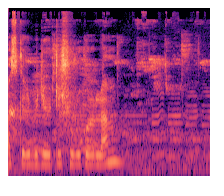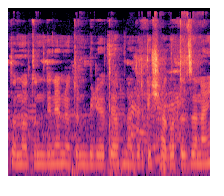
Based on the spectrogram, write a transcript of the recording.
আজকের ভিডিওটি শুরু করলাম। তো নতুন দিনে নতুন ভিডিওতে আপনাদেরকে স্বাগত জানাই।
